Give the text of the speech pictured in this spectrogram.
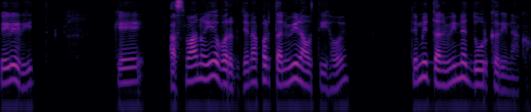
પહેલી રીત કે અસમાનો એ વર્ગ જેના પર તનવીન આવતી હોય, તેમની તનવીનને દૂર કરી નાખો.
